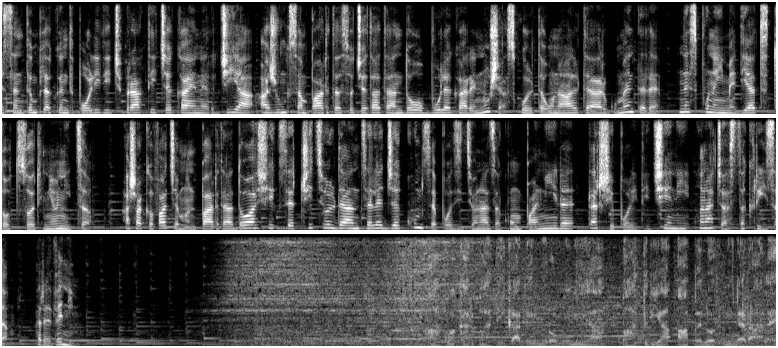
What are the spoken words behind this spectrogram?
se întâmplă când politici practice ca energia ajung să împartă societatea în două bule care nu-și ascultă una alte argumentele, ne spune imediat tot Sorin Ioniță. Așa că facem în partea a doua și exercițiul de a înțelege cum se poziționează companiile, dar și politicienii în această criză. Revenim! Aqua Carpatica din România, patria apelor minerale.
